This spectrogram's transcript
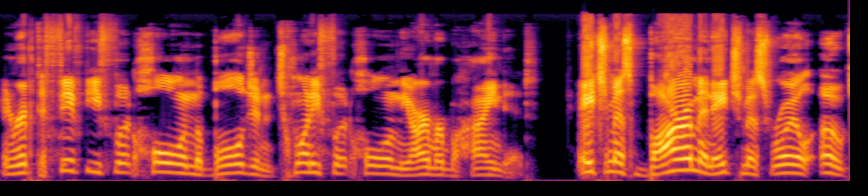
and ripped a 50 foot hole in the bulge and a 20 foot hole in the armor behind it. HMS Barham and HMS Royal Oak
